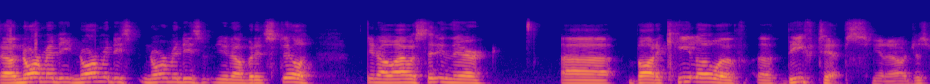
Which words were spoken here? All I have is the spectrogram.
uh, Normandy, Normandy's, Normandy's, you know, but it's still, you know, I was sitting there, uh, bought a kilo of, of beef tips, you know, just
